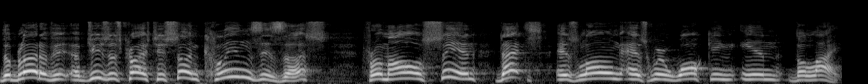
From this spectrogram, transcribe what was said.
The blood of, of Jesus Christ, His Son, cleanses us from all sin. That's as long as we're walking in the light.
